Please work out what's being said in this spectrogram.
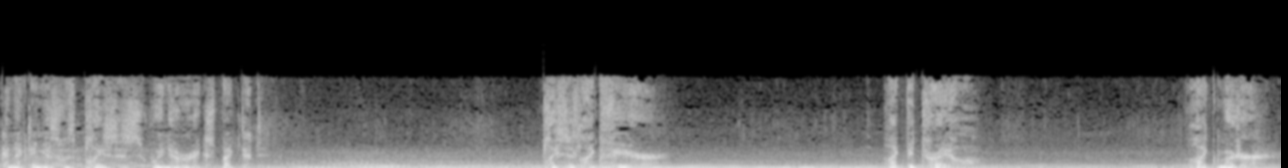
connecting us with places we never expected. Places like fear, like betrayal, like murder.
